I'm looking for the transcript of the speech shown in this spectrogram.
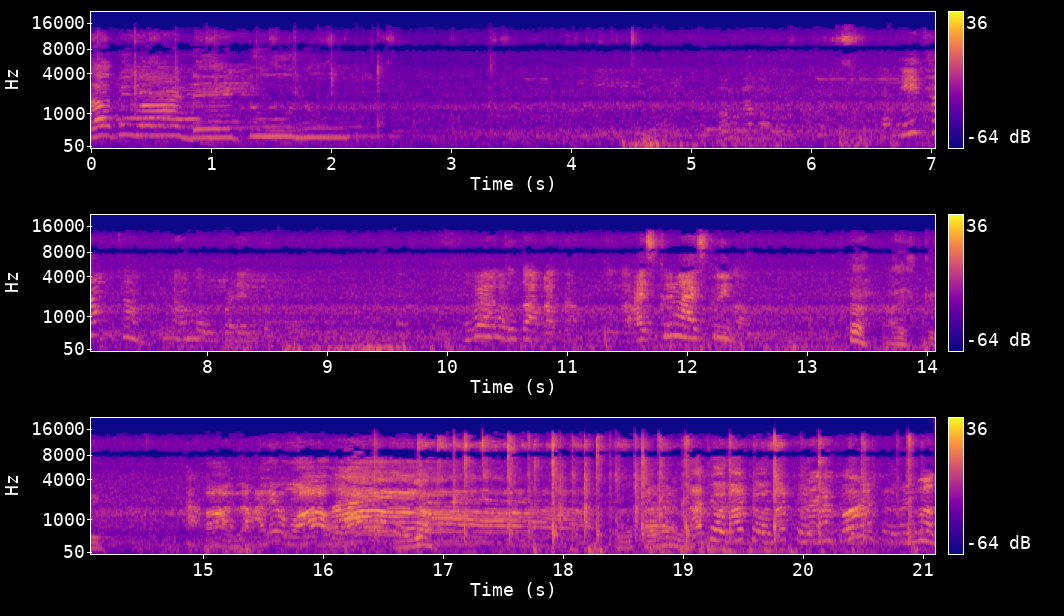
हॅपी बर्थडे टू यू ए थांब थांब थांब भाऊ पडेल बघ. हे बघ, तू काप आता तू काप. आईस्क्रीम आईस्क्रीम आईस्क्रीम हा, ला- अरे वा वा बघ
